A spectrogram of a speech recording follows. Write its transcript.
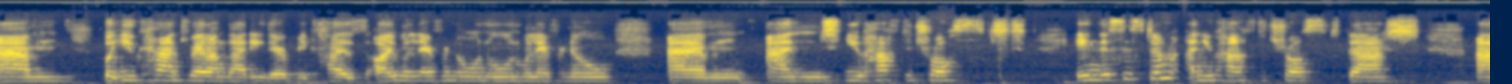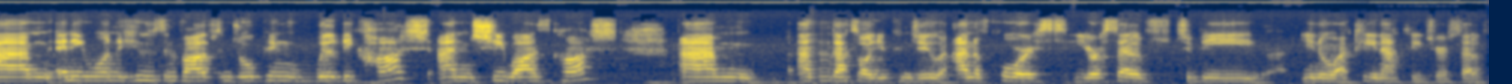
Um, but you can't dwell on that either because I will never know, no one will ever know. Um, and you have to trust in the system and you have to trust that um, anyone who's involved in doping will be caught and she was caught. And that's all you can do. And of course, yourself to be, you know, a clean athlete yourself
